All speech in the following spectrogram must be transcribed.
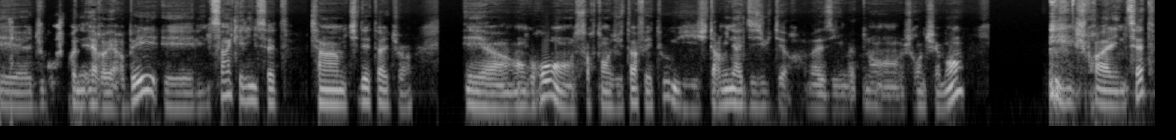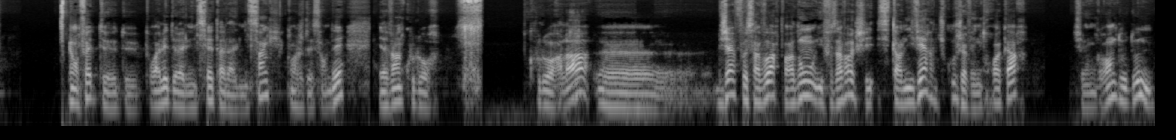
et euh, du coup, je prenais RERB et ligne 5 et ligne 7. C'est un petit détail, tu vois. Et euh, en gros, en sortant du taf et tout, je terminais à 18h. Vas-y, maintenant, je rentre chez moi. je prends la ligne 7. Et en fait, de- de- pour aller de la ligne 7 à la ligne 5, quand je descendais, il y avait un couloir. Ce couloir-là, euh, déjà, il faut savoir, pardon, il faut savoir que c'était en hiver, du coup, j'avais une trois quarts, j'avais une grande doudoune,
